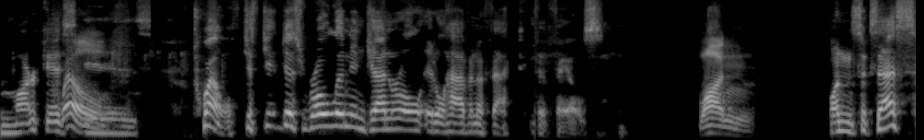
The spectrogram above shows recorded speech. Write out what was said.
Marcus Twelve. is twelve. Just just rolling in general, it'll have an effect if it fails. One. One success.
